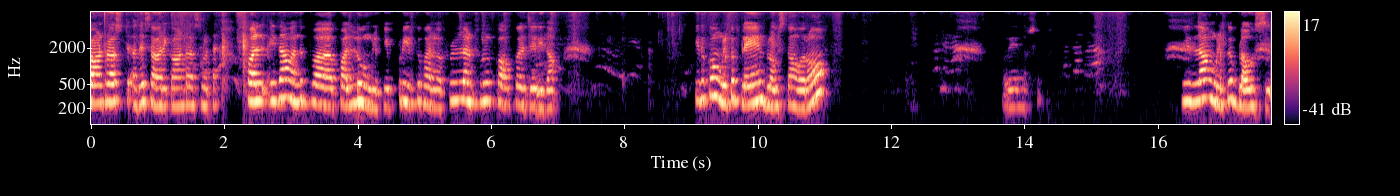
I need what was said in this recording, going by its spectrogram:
கான்ட்ராஸ்ட் அது சாரி கான்ட்ராஸ்ட் சொல்லிட்டேன். பல் இதான் வந்து ப பல்லு உங்களுக்கு எப்படி இருக்கு பாருங்க. Full and full copper zari தான். இதுக்கும் உங்களுக்கு பிளெயின் ப்ளவுஸ் தான் வரும். ஒரே நிமிஷம். இதுதான் உங்களுக்கு ப்ளவுஸு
